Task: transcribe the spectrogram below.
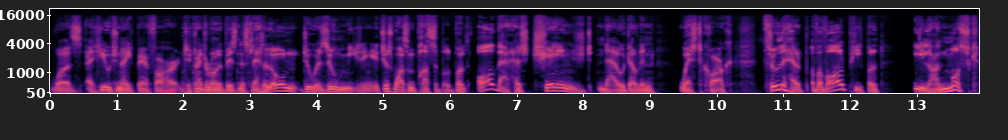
was a huge nightmare for her. She's trying to run a business, let alone do a Zoom meeting. It just wasn't possible. But all that has changed now down in West Cork through the help of, of all people, Elon Musk.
